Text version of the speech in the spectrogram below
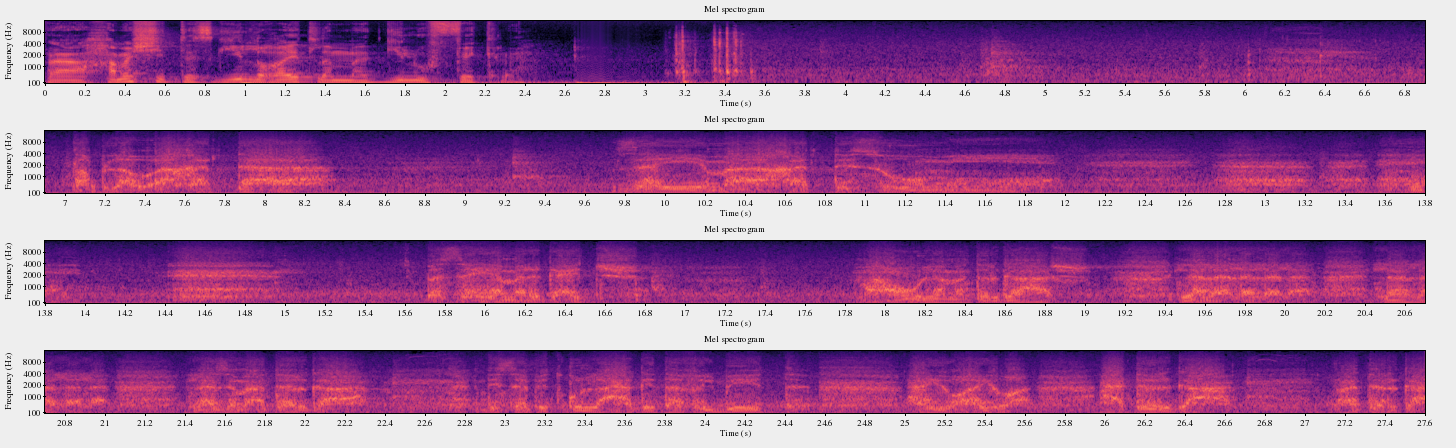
فهمشي التسجيل لغاية لما تجيله الفكرة طب لو أخدتها زي ما اخدت سومي. بس هي ما رجعتش. معقولة ما ترجعش؟ لا لا لا لا لا لا لا لا, لا. لازم هترجع. دي سابت كل حاجتها في البيت. أيوه أيوه هترجع هترجع.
